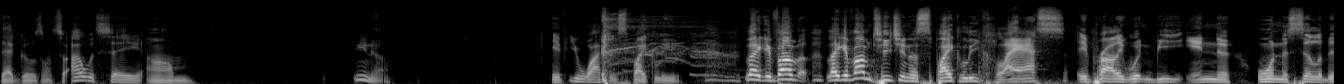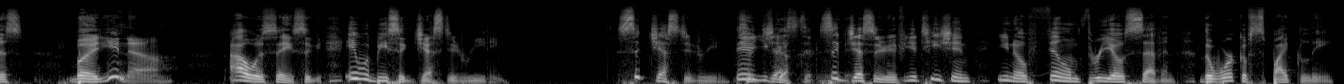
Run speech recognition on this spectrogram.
that goes on. So I would say, um, you know, if you're watching Spike Lee, like if I'm like if I'm teaching a Spike Lee class, it probably wouldn't be in the on the syllabus, but you know, I would say it would be suggested reading. Suggested reading. There Suggested you go. reading. Suggested reading. If you're teaching, you know, film 307, the work of Spike Lee,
